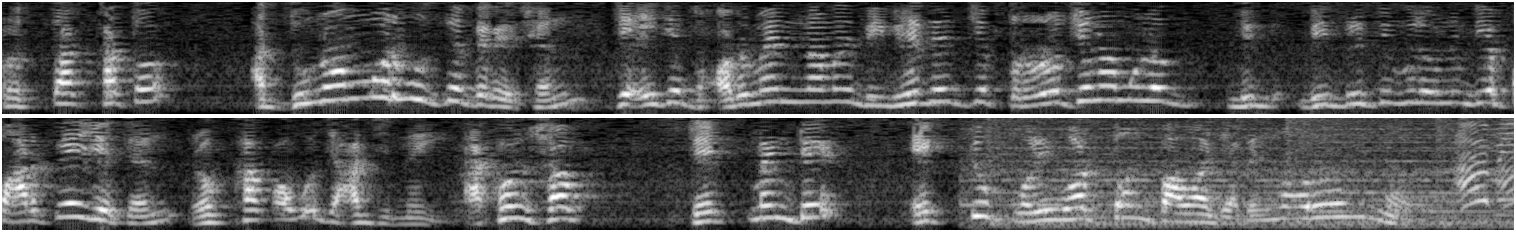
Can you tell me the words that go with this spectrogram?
প্রত্যাখ্যাত আর দু নম্বর বুঝতে পেরেছেন যে এই যে ধর্মের নামে বিভেদের যে প্ররোচনামূলক বিবৃতিগুলো উনি দিয়ে পার পেয়ে যেতেন রক্ষা কবচ আজ নেই। এখন সব স্টেটমেন্টে একটু পরিবর্তন পাওয়া যাবে। নরম নরম আমি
